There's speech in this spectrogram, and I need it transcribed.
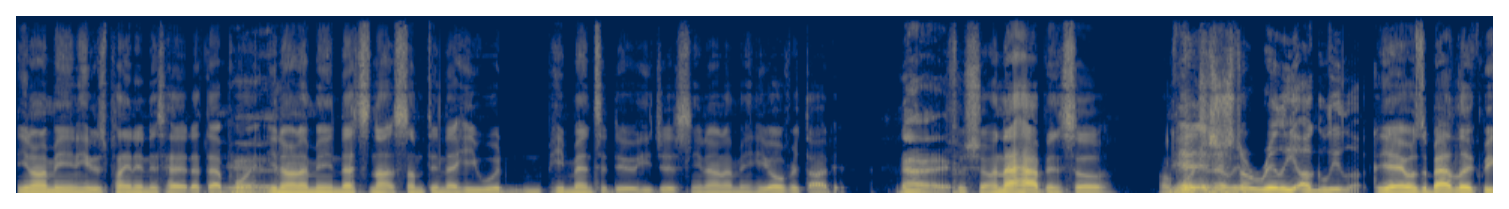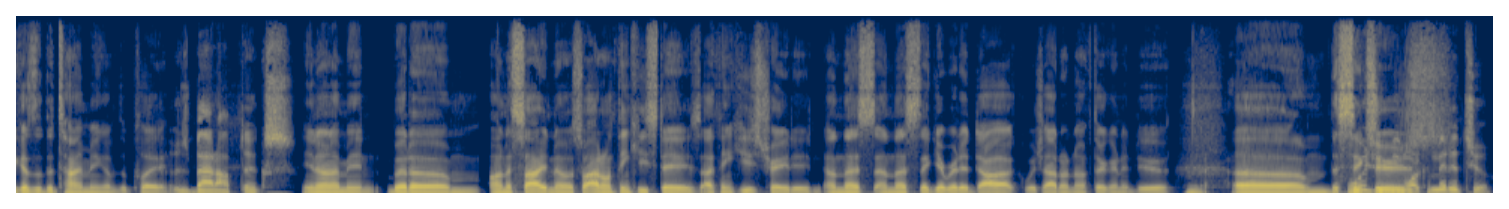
you know what I mean. He was playing in his head at that point. Yeah. You know what I mean. That's not something that he would he meant to do. He just you know what I mean. He overthought it All right. for sure, and that happened. So It- unfortunately, it's just a really ugly look. yeah, it was a bad look because of the timing of the play. It was bad optics. You know what I mean? But um, on a side note, so I don't think he stays. I think he's traded unless unless they get rid of Doc, which I don't know if they're gonna do. Um, the Who would you Sixers. be more committed to?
